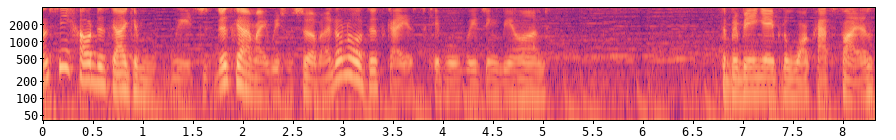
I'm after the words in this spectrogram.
Don't see how this guy can reach. This guy might reach for sure, but I don't know if this guy is capable of reaching beyond simply being able to walk past fire.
